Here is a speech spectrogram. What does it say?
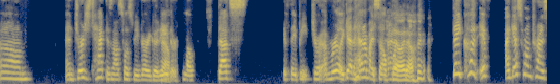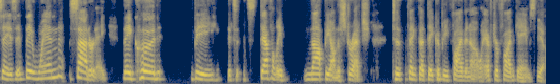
um, and Georgia Tech is not supposed to be very good no. either. So that's if they beat Georgia. I'm really getting ahead of myself. I know, I know. they could, if I guess what I'm trying to say is if they win Saturday, they could be, it's, it's definitely not be on the stretch to think that they could be 5 and 0 after five games. Yeah.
